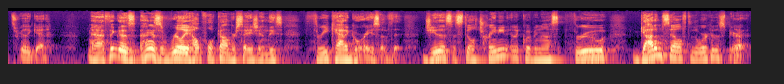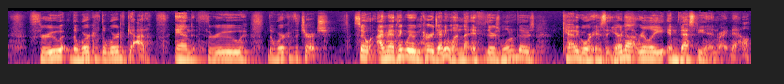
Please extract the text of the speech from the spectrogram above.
It's really good. Man, I think this, I think this is a really helpful conversation. These three categories of that Jesus is still training and equipping us through mm-hmm. God Himself, through the work of the Spirit, yep. through the work of the Word of God, and through the work of the church. So, I mean, I think we would encourage anyone that if there's one of those categories that you're not really investing in right now,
